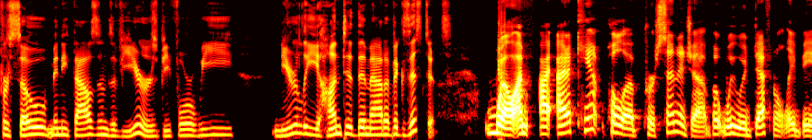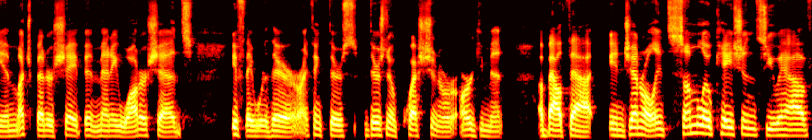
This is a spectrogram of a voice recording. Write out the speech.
for so many thousands of years before we nearly hunted them out of existence. Well, I'm I, I can't pull a percentage up, but we would definitely be in much better shape in many watersheds if they were there. I think there's there's no question or argument about that in general. In some locations, you have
